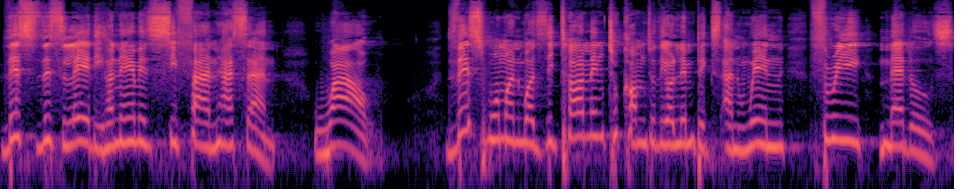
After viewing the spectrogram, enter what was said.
This, this lady, her name is Sifan Hassan. Wow. This woman was determined to come to the Olympics and win three medals.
